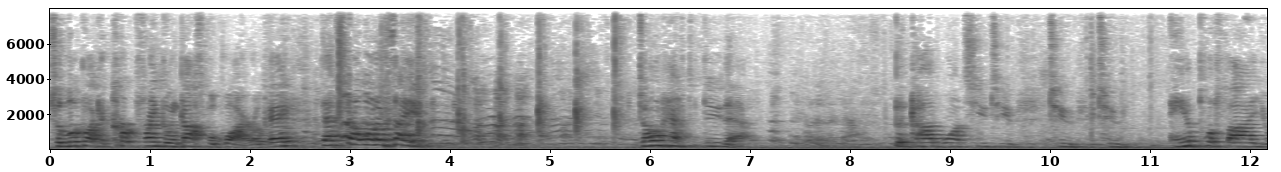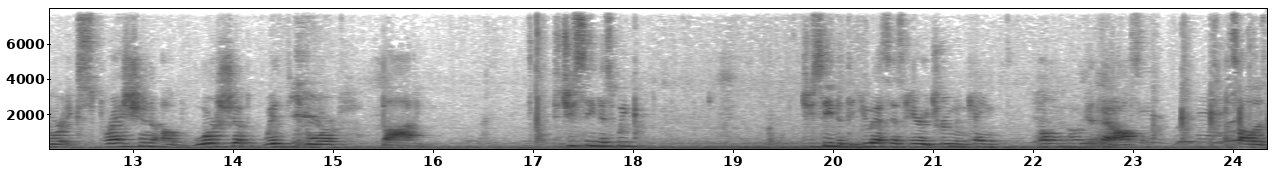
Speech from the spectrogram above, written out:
to look like a Kirk Franklin gospel choir, okay? That's not what I'm saying don't have to do that. But God wants you to, to, to amplify your expression of worship with your body. Did you see this week? Did you see that the USS Harry Truman came home? Oh, isn't that awesome? I saw those,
